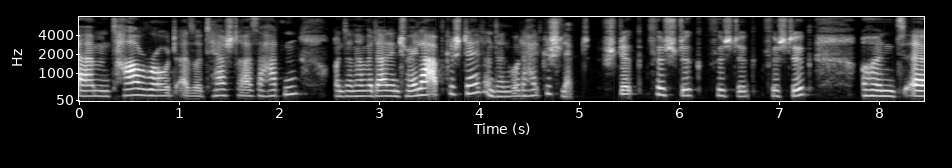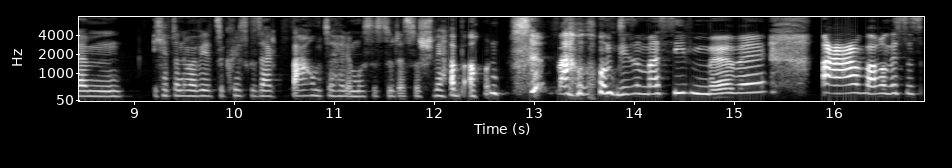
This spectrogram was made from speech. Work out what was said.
ähm, Tar Road, also Teerstraße hatten. Und dann haben wir da den Trailer abgestellt und dann wurde halt geschleppt. Stück für Stück für Stück für Stück. Und ähm, ich habe dann immer wieder zu Chris gesagt, warum zur Hölle musstest du das so schwer bauen? warum diese massiven Möbel? Ah, warum ist das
